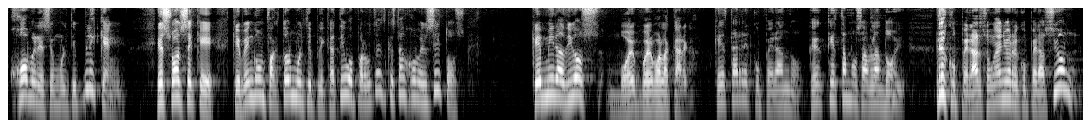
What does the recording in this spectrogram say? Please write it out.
jóvenes se multipliquen. Eso hace que, venga un factor multiplicativo para ustedes que están jovencitos. ¿Qué mira Dios? vuelvo a la carga. ¿Qué está recuperando? ¿Qué, ¿Qué estamos hablando hoy? Recuperarse, un año de recuperación.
